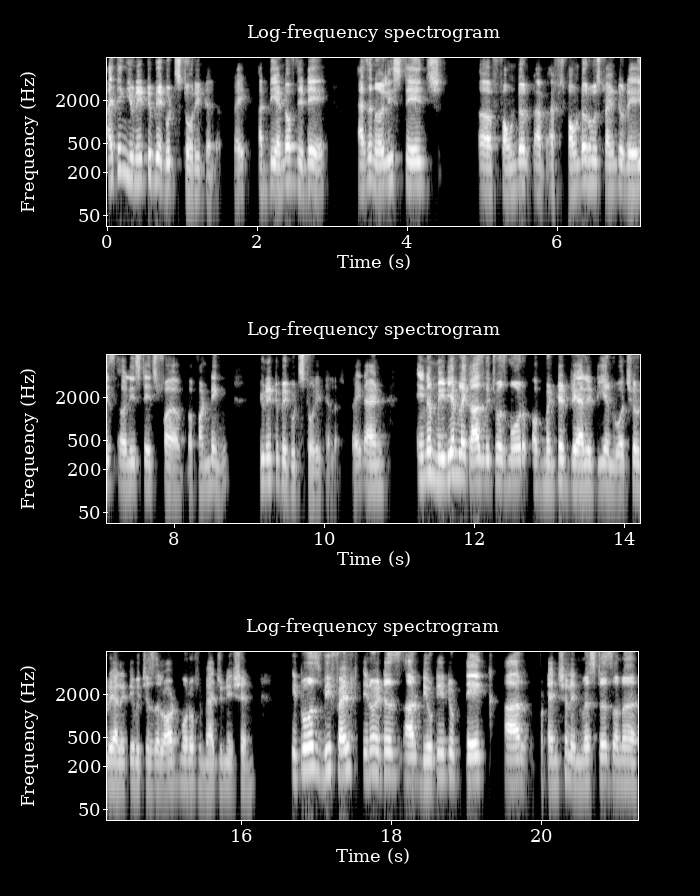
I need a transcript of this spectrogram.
i think you need to be a good storyteller right? At the end of the day as an early stage uh, founder a founder who's trying to raise early stage for, for funding you need to be a good storyteller right? And in a medium like us which was more augmented reality and virtual reality which is a lot more of imagination it was we felt you know it is our duty to take our potential investors on a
